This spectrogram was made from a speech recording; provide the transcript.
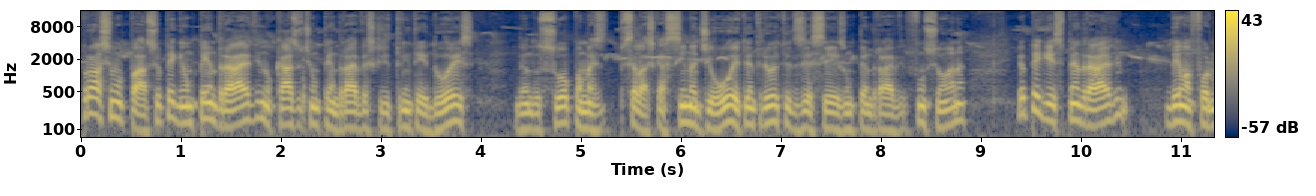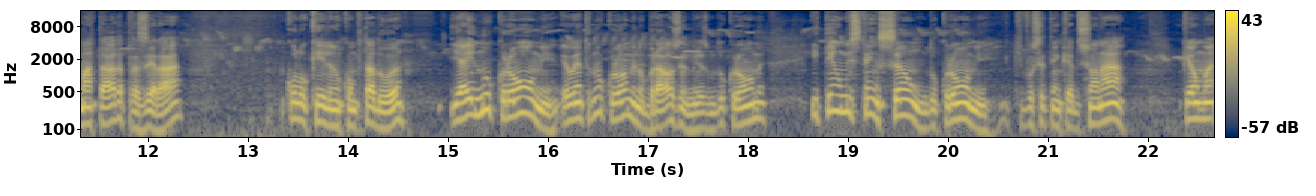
Próximo passo, eu peguei um pendrive, no caso tinha um pendrive acho que de 32, dando sopa, mas sei lá, acho que acima de 8, entre 8 e 16 um pendrive funciona. Eu peguei esse pendrive, dei uma formatada para zerar, coloquei ele no computador, e aí no Chrome, eu entro no Chrome, no browser mesmo do Chrome, e tem uma extensão do Chrome que você tem que adicionar, que é uma,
